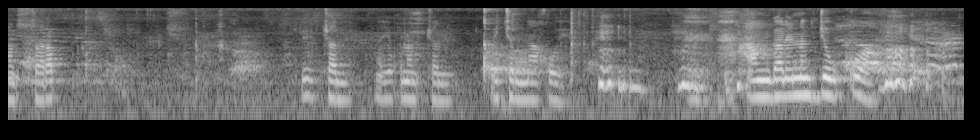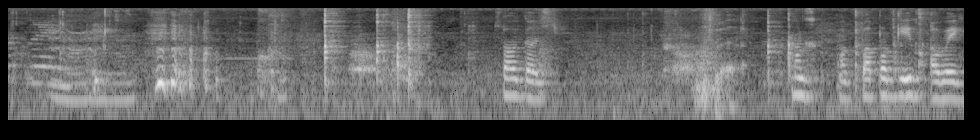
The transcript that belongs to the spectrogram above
Ang sarap. Yung chan. Ayoko ng chan. May chan na ako eh. Ang galing ng joke ko ah. So guys, mag, magpapag-give away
